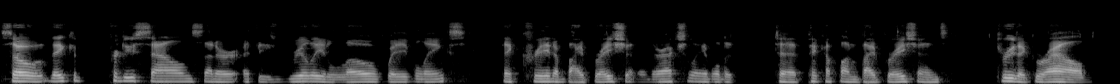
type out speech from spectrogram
So they could produce sounds that are at these really low wavelengths that create a vibration, and they're actually able to, to pick up on vibrations through the ground.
